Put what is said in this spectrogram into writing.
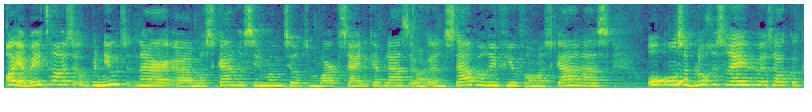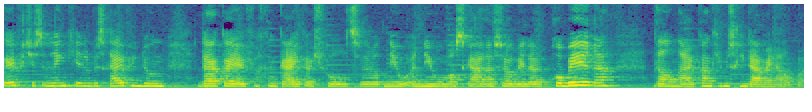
Oh ja, ben je trouwens ook benieuwd naar mascara's die er momenteel op de markt zijn? Ik heb laatst ook een stapelreview van mascara's op onze blog geschreven. Zal ik ook eventjes een linkje in de beschrijving doen. Daar kan je even gaan kijken als je bijvoorbeeld eh, wat nieuw, een nieuwe mascara zou willen proberen. Dan eh, kan ik je misschien daarmee helpen.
